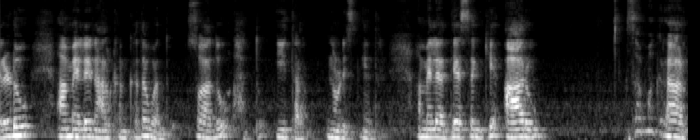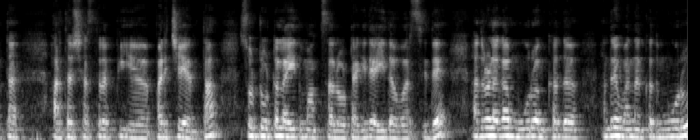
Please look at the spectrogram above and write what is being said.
ಎರಡು, ಆಮೇಲೆ ನಾಲ್ಕು ಅಂಕದ ಒಂದು. ಸೊ ಅದು ಹತ್ತು. ಈ ಥರ ನೋಡಿ ಸ್ನೇಹಿತರೆ. ಆಮೇಲೆ ಅಧ್ಯಾಯ ಸಂಖ್ಯೆ ಆರು. ಸಮಗ್ರ ಅರ್ಥ, ಅರ್ಥಶಾಸ್ತ್ರ ಪಿ ಪರಿಚಯ ಅಂತ. ಸೊ ಟೋಟಲ್ ಐದು ಮಾರ್ಕ್ಸ್ ಅಲೌಟ್ ಆಗಿದೆ, ಐದು ಅವರ್ಸ್ ಇದೆ. ಅದರೊಳಗೆ ಮೂರು ಅಂಕದ, ಅಂದರೆ ಒಂದು ಅಂಕದ ಮೂರು,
